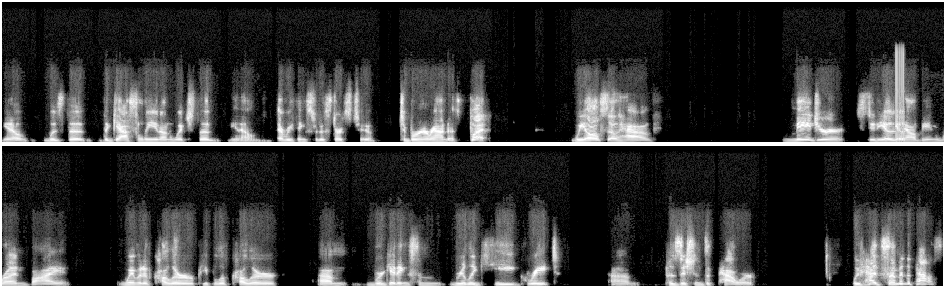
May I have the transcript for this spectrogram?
you know was the the gasoline on which the you know everything sort of starts to to burn around us. But we also have major studios now being run by women of color, people of color. Um, we're getting some really key, great um, positions of power. We've had some in the past,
